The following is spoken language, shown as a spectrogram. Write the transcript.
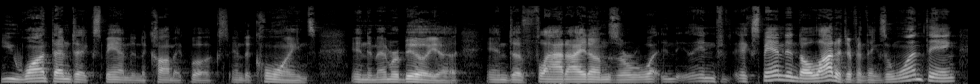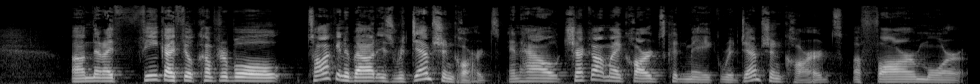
you want them to expand into comic books, into coins, into memorabilia, into flat items, or what, in, expand into a lot of different things. And one thing um, that I think I feel comfortable talking about is redemption cards and how check out my cards could make redemption cards a far more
